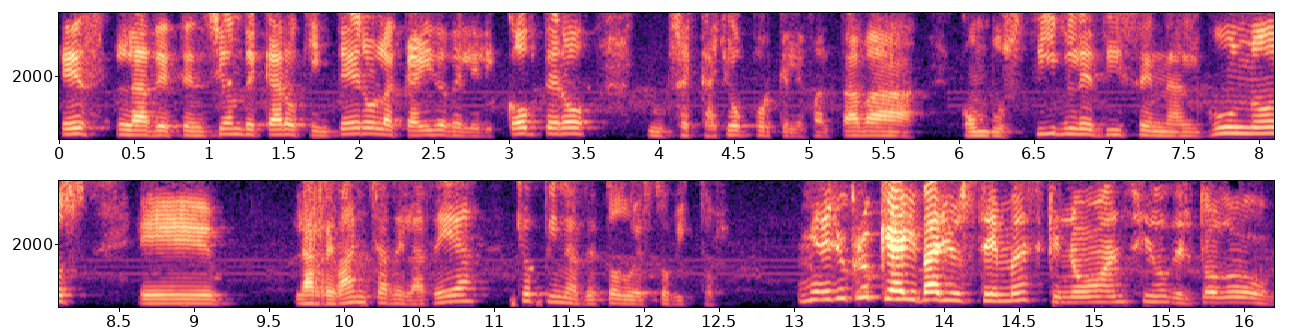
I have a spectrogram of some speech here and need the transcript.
es la detención de Caro Quintero, la caída del helicóptero. Se cayó porque le faltaba combustible, dicen algunos. Eh, la revancha de la DEA. ¿Qué opinas de todo esto, Víctor? Mira, yo creo que hay varios temas que no han sido del todo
